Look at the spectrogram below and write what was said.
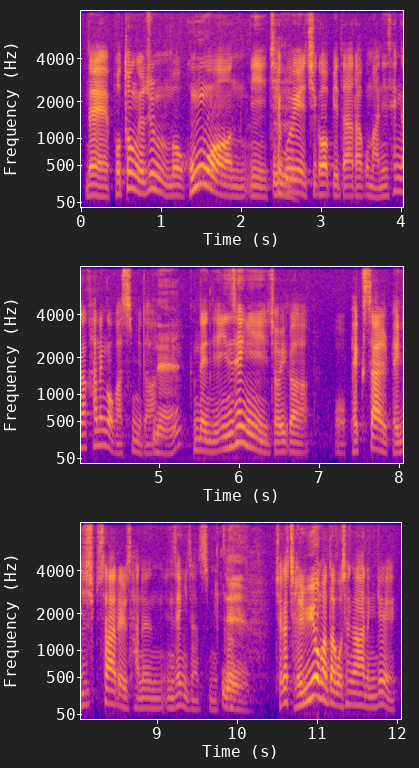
네, 보통 요즘 뭐 공무원이 최고의 직업이다라고 많이 생각하는 것 같습니다. 음. 네. 근데 이제 인생이 저희가 뭐 100살, 120살을 사는 인생이지 않습니까? 네. 제가 제일 위험하다고 생각하는 게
